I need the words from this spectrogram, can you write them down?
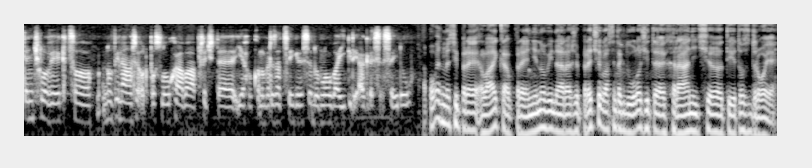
ten člověk, co novináře odposlouchává, přečte jeho konverzaci, kde se domlouvají, kdy a kde se sejdou. A povedzme si pre lajka, pre nenovinára, že proč je vlastně tak důležité chránit eh, tyto zdroje?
